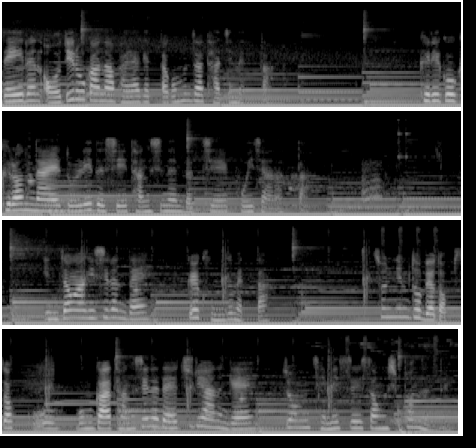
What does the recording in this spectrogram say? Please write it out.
내일은 어디로 가나 봐야겠다고 혼자 다짐했다. 그리고 그런 날 놀리듯이 당신은 며칠 보이지 않았다. 인정하기 싫은데 꽤 궁금했다. 손님도 몇 없었고 뭔가 당신에 대해 추리하는 게 좀 재밌을성 싶었는데.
